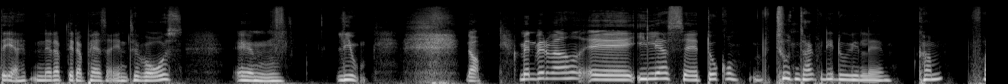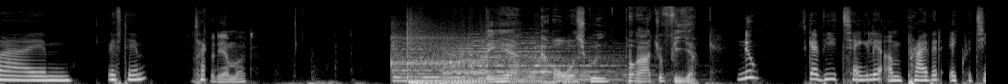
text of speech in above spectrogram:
det er netop det, der passer ind til vores øh, liv. Nå, men ved du hvad, øh, Ilias øh, Dogro, tusind tak, fordi du ville øh, komme fra øhm, FDM. Tak, tak fordi jeg måtte. Det her er Overskud på Radio 4. Nu skal vi tale om private equity.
